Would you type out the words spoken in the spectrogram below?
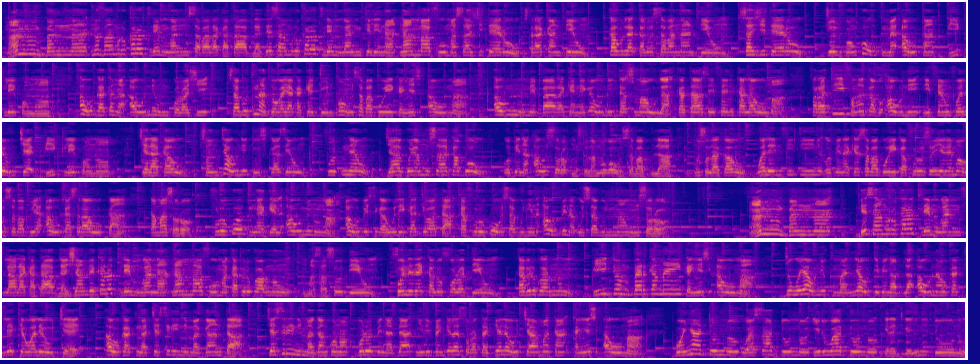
maa minnu banna nɔfanburu kalo tile mugan ni saba la ka taa bila desanburu kalo tile mugan ni kelen na n'an b'a f'o ma sajitɛriw sirakandenw kawula kalo sabanan denw sajitɛriw jolibɔnkow tun bɛ aw kan bi tile kɔnɔ aw ka kan ka aw niw kɔlɔsi sabu tɛna dɔgɔya ka kɛ jolibɔnw sababu ye ka ɲɛsin aw ma aw minnu bɛ baara kɛ nɛgɛw ni tasumaw la ka taa se fɛn kalaw ma farati fanga ka bon aw ni nin fɛn fɔlenw cɛ bi tile kɔnɔ cɛlakaw sɔnjaw ni dusukasew fotinɛw jagoya musaka bɔw o bena aw sɔrɔ musolamɔgɔw sababu la musolakaw walen fitini o bena kɛ sababu ye ka furuso yɛlɛmaw sababuya aw ka siraw kan kama sɔrɔ furuko tun ka gɛlɛ aw minnu ma aw be se ka wuli ka jɔ ta ka furukow sabu ɲini aw bena u sabu ɲumanw sɔrɔ maa minnu banna desanburu kalo tile mugan ni fila la ka taa bila janviye kalo tile mugan na n'an b'a f'o ma kapirikɔrɔniw masaso denw fo nɛnɛ kalo fɔlɔ denw kapirikɔrɔniw bi dɔn barikama ye ka ɲɛsin aw ma juguyaw ni kumaniyaw de bɛna bila aw n'aw ka tile kɛwalew cɛ aw ka kan ka cɛsiri ni magan ta cɛsiri ni magan kɔnɔ bolo bɛna da ɲininfɛngɛlɛ sɔrɔta gɛlɛw caman kan ka ɲɛsin aw ma bonya don no wasa don no yiriwa don no gɛrɛjigɛɲini don no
